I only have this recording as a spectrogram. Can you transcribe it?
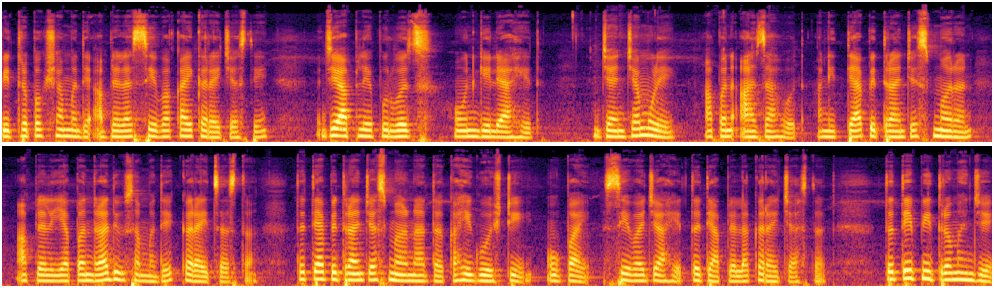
पितृपक्षामध्ये आपल्याला सेवा काय करायची असते? जे आपले पूर्वज होऊन गेले आहेत ज्यांच्यामुळे आपण आज आहोत आणि त्या पित्रांचे स्मरण आपल्याला या पंधरा दिवसामध्ये करायचं असतं. तर त्या पित्रांच्या स्मरणार्थ काही गोष्टी उपाय सेवा ज्या आहेत तर त्या आपल्याला करायच्या असतात. तर ते पित्र म्हणजे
